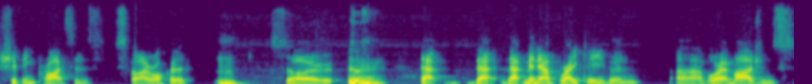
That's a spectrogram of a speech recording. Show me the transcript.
shipping prices skyrocketed. Mhm. So that that that meant our break even um, or our margins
